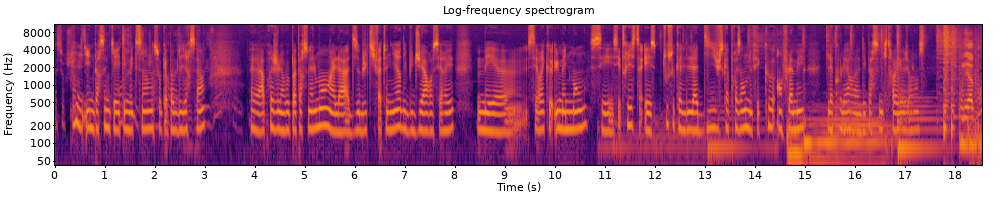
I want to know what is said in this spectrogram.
que surcharge. une personne qui a été médecin soit capable de dire ça. Euh, après, je ne l'en veux pas personnellement. Elle a des objectifs à tenir, des budgets à resserrer. Mais euh, c'est vrai que humainement, c'est c'est triste. Et tout ce qu'elle a dit jusqu'à présent ne fait que enflammer la colère euh, des personnes qui travaillent aux urgences. On est à bout,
